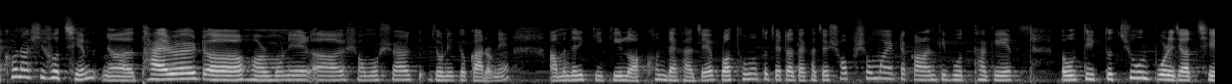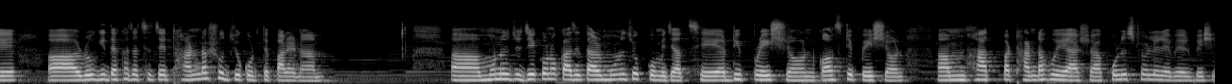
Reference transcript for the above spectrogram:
এখন আসি হচ্ছে থাইরয়েড হরমোনের সমস্যার জনিত কারণে। আমাদের কি কি লক্ষণ দেখা যায়? প্রথমত যেটা দেখা যায় সব সময় একটা ক্লান্তিবোধ থাকে, অতিরিক্ত চুল পড়ে যাচ্ছে রোগী দেখা যাচ্ছে যে ঠান্ডা সহ্য করতে পারে না। মনোযোগ যে কোনো কাজে তার মনোযোগ কমে যাচ্ছে ডিপ্রেশন কনস্টিপেশন হাত পা ঠান্ডা হয়ে আসা কোলেস্ট্রলের লেভেল বেশি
